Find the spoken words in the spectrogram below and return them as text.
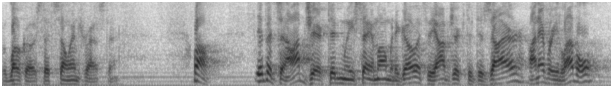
logos, that's so interesting? Well, if it's an object, didn't we say a moment ago, it's the object of desire on every level.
